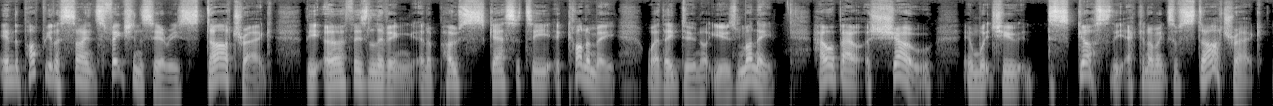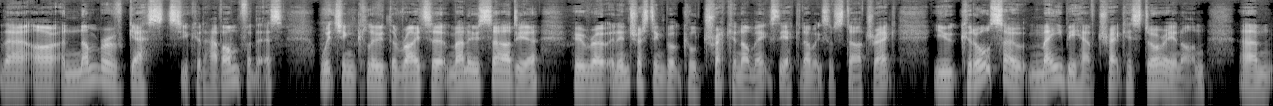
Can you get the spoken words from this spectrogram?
In the popular science fiction series Star Trek, the Earth is living in a post scarcity economy where they do not use money. How about a show in which you discuss the economics of Star Trek? There are a number of guests you could have on for this, which include the writer Manu Saadia, who wrote an interesting book called Trekonomics, The Economics of Star Trek. You could also maybe have Trek historian on, um,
